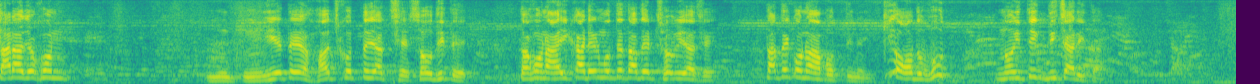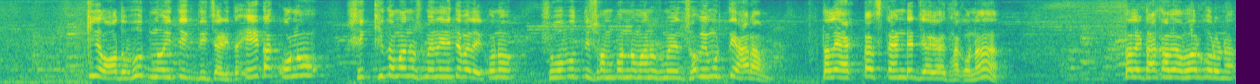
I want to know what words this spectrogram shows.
তারা যখন ইয়েতে হজ করতে যাচ্ছে, সৌদিতে, তখন আই কার্ডের মধ্যে তাদের ছবি আছে, তাতে কোনো আপত্তি নেই। কি অদ্ভুত নৈতিক দ্বিচারিতা। কি অদ্ভুত নৈতিক দ্বিচারিতা। এটা কোনো শিক্ষিত মানুষ মেনে নিতে পারে, কোনো শুভবুদ্ধি সম্পন্ন মানুষ মেনে ছবি মূর্তি হারাম। তাহলে একটা স্ট্যান্ডের জায়গায় থাকো না। তাহলে টাকা ব্যবহার করো না।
